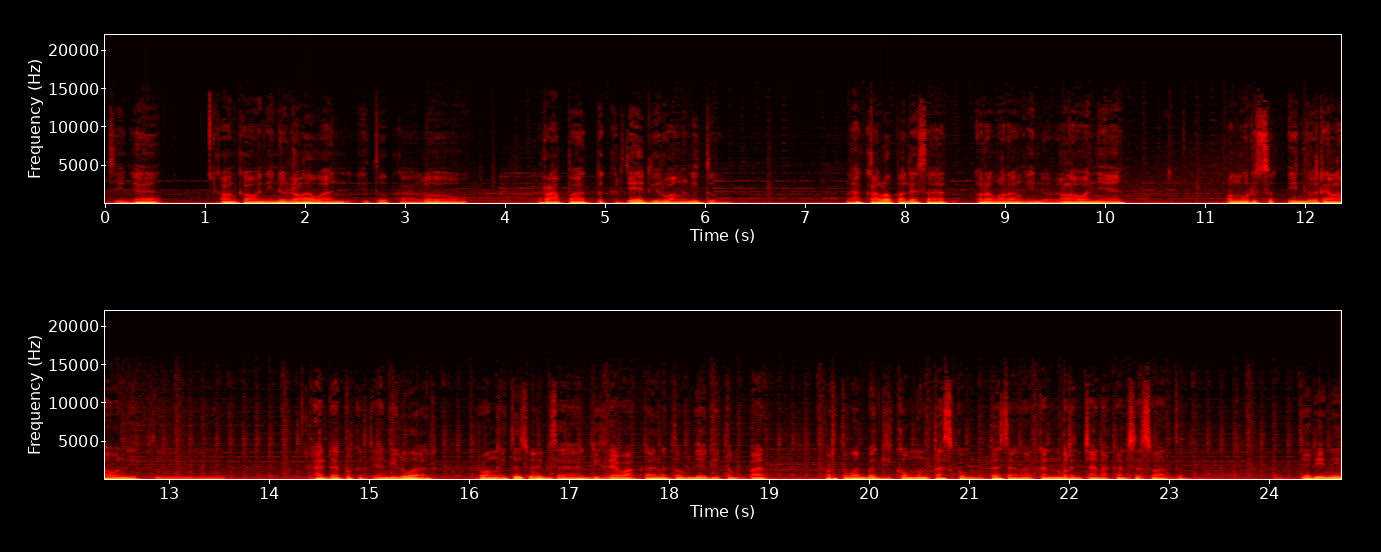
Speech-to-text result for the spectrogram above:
sehingga kawan-kawan Indo relawan itu kalau rapat bekerja di ruangan itu. Nah kalau pada saat orang-orang Indo relawannya pengurus Indo relawan itu ada pekerjaan di luar, ruang itu sebenarnya bisa disewakan atau menjadi tempat pertemuan bagi komunitas-komunitas yang akan merencanakan sesuatu. Jadi ini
